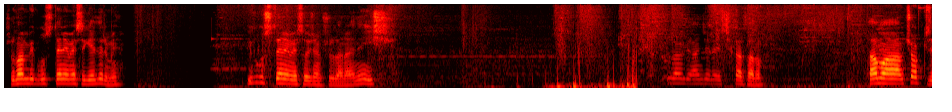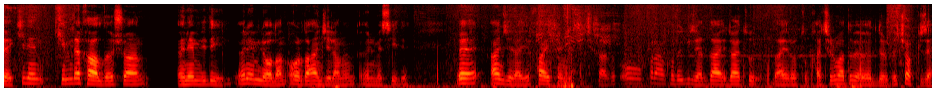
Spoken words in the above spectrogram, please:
Şuradan bir boost denemesi gelir mi? Bir boost denemesi hocam şuradan ha. Ne iş? Şuradan bir Angela'yı çıkartalım. Tamam çok güzel. Kilin kimde kaldığı şu an önemli değil. Önemli olan orada Angela'nın ölmesiydi. Ve Angela'yı fight öncesi çıkardık. O Franco da güzel. Dairot'u Dairot'u kaçırmadı ve öldürdü. Çok güzel.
